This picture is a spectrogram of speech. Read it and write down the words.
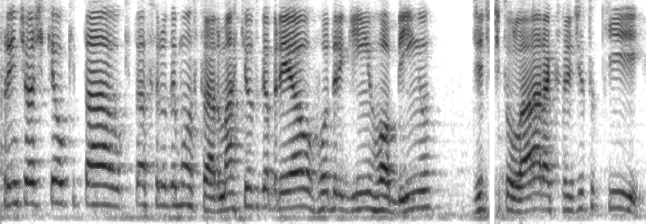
frente, eu acho que é o que está tá sendo demonstrado. Marquinhos Gabriel, Rodriguinho Robinho de titular. Acredito que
